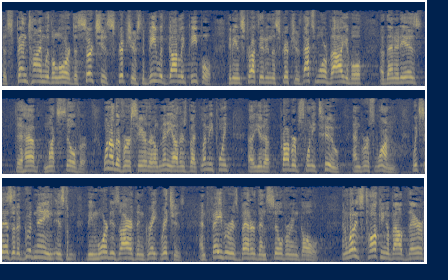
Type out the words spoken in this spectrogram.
To spend time with the Lord, to search His Scriptures, to be with godly people, to be instructed in the Scriptures. That's more valuable uh, than it is to have much silver. One other verse here, there are many others, but let me point uh, you to Proverbs 22 and verse 1, which says that a good name is to be more desired than great riches, and favor is better than silver and gold. And what it's talking about there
